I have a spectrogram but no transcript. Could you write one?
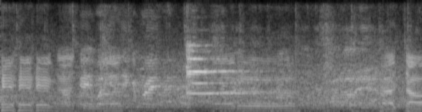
Ngaco banget Aduh. Kacau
